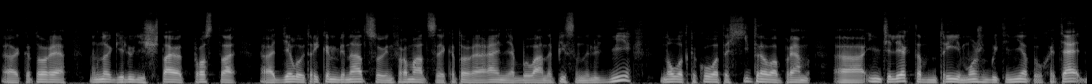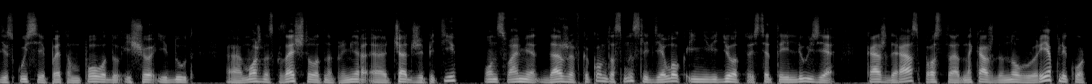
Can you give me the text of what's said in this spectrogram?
а, которые многие люди считают просто а, делают рекомбинацию информации, которая ранее была написана людьми, но вот какого-то хитрого прям интеллекта внутри может быть и нету, хотя дискуссии по этому поводу еще идут. Можно сказать, что вот, например, э, чат GPT, он с вами даже в каком-то смысле диалог и не ведет. То есть это иллюзия. Каждый раз просто на каждую новую реплику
